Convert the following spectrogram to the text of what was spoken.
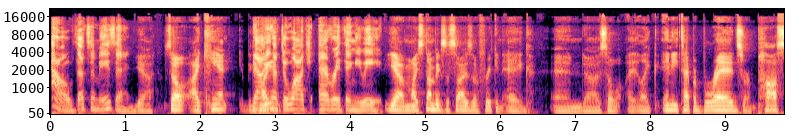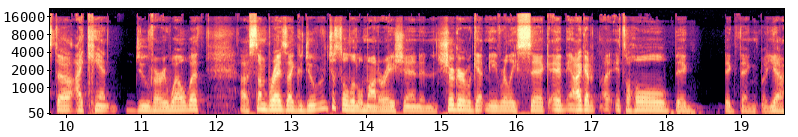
how, wow, that's amazing. yeah, so I can't because Now my, you have to watch everything you eat. yeah, my stomach's the size of a freaking egg. And uh, so, I like any type of breads or pasta, I can't do very well with. Uh, some breads I could do with just a little moderation, and sugar would get me really sick. I mean, I got it's a whole big, big thing. But yeah,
